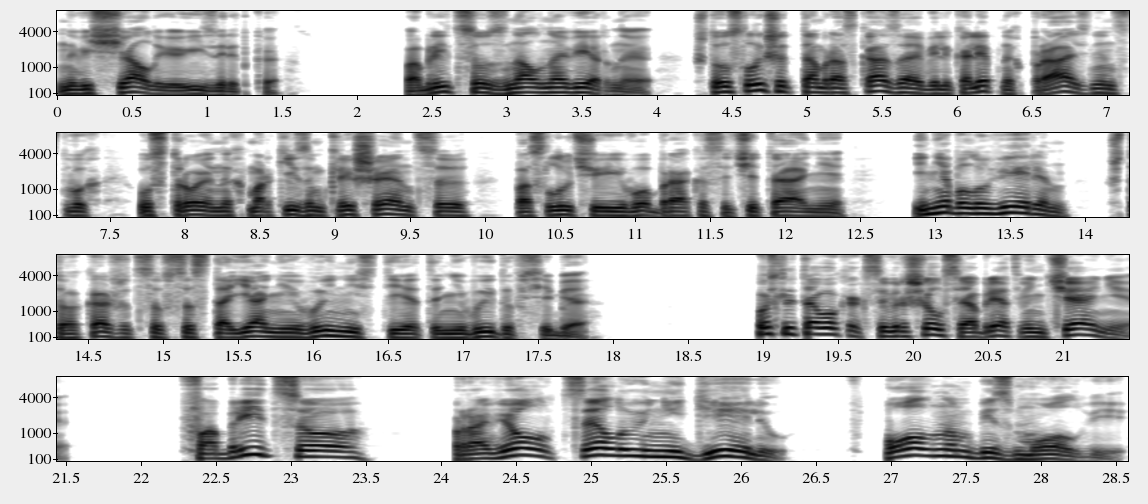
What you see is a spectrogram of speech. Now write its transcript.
навещал ее изредка. Фабрицио знал, наверное, что услышит там рассказы о великолепных празднествах, устроенных маркизом Крешенци по случаю его бракосочетания, и не был уверен, что окажется в состоянии вынести это, не выдав себя. После того, как совершился обряд венчания, Фабрицио провел целую неделю в полном безмолвии,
